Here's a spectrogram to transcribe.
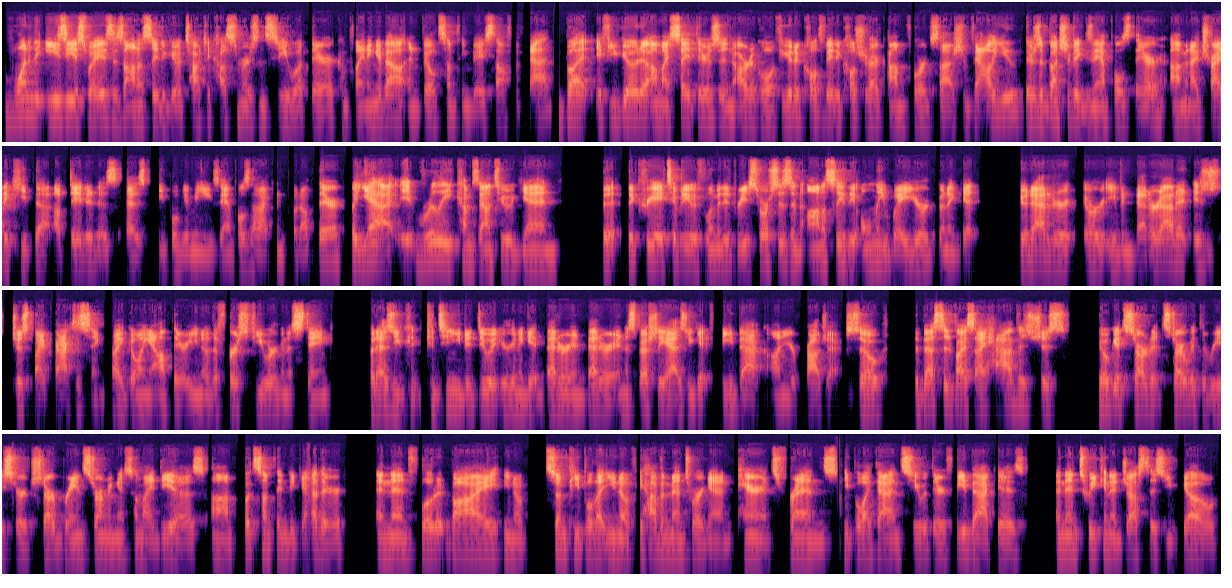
one of the easiest ways is honestly to go talk to customers and see what they're complaining about and build something based off of that. But if you go to on my site, there's an article. If you go to cultivatedculture.com forward slash value, there's a bunch of examples there. Um, and I try to keep that updated as as people give me examples that I can put up there. But yeah, it really comes down to again the, the creativity with limited resources. And honestly, the only way you're gonna get good at it or, or even better at it is just by practicing, by going out there. You know, the first few are gonna stink but as you continue to do it you're going to get better and better and especially as you get feedback on your project. So the best advice i have is just go get started. Start with the research start brainstorming some ideas um, put something together and then float it by you know some people that you know. If you have a mentor again parents friends people like that and see what their feedback is and then tweak and adjust as you go.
